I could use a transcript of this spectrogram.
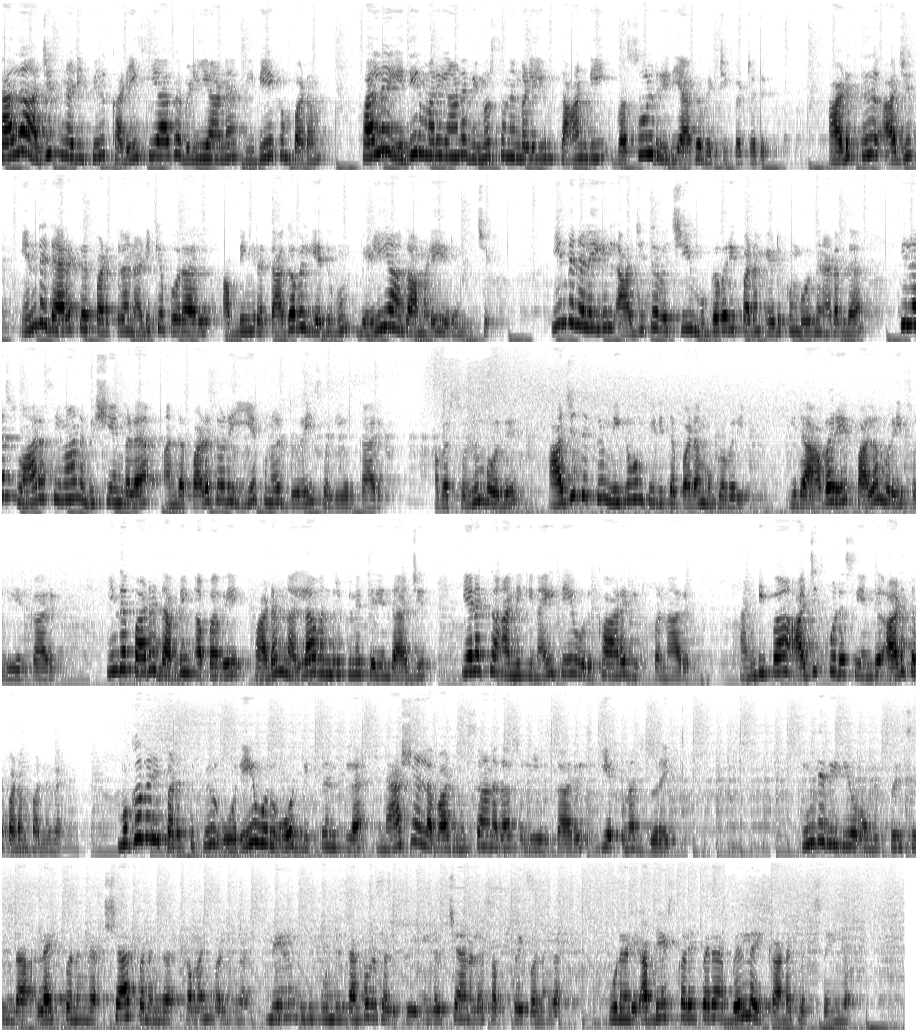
தல அஜித் நடிப்பில் கடைசியாக வெளியான விவேகம் படம் பல எதிர்மறையான விமர்சனங்களையும் தாண்டி வசூல் ரீதியாக வெற்றி பெற்றது. அடுத்து அஜித் எந்த டைரக்டர் படத்தில் நடிக்க போறாரு அப்படிங்கிற தகவல் எதுவும் வெளியாகாமலே இருந்துச்சு. இந்த நிலையில் அஜித்தை வச்சு முகவரி படம் எடுக்கும்போது நடந்த சில சுவாரஸ்யமான விஷயங்களை அந்த படத்தோட இயக்குனர் துரை சொல்லியிருக்காரு. அவர் சொல்லும்போது அஜித்துக்கு மிகவும் பிடித்த படம் முகவரி. இதை அவரே பல முறை சொல்லியிருக்காரு. இந்த பட டப்பிங் அப்பவே படம் நல்லா வந்திருக்குன்னு தெரிந்த அஜித் எனக்கு அன்னைக்கு நைட்டே ஒரு காரை கிஃப்ட் பண்ணாரு. கண்டிப்பா அஜித் கூட சேர்ந்து அடுத்த படம் பண்ணுவேன். முகவரி படத்துக்கு ஒரே ஒரு ஓட் டிஃப்ரென்ஸில் நேஷனல் அவார்ட் மிஸ் ஆனதா சொல்லியிருக்காரு இயக்குனர் துரை. இந்த வீடியோ உங்களுக்கு பிடிச்சிருந்தா லைக் பண்ணுங்கள் ஷேர் பண்ணுங்கள் கமெண்ட் பண்ணுங்கள் மேலும் இது போன்ற தகவல்களுக்கு எங்கள் சேனலை சப்ஸ்கிரைப் பண்ணுங்கள் உடனடி அப்டேட்ஸ்களை பெற பெல் ஐக்கானை கிளிக் செய்யுங்க.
